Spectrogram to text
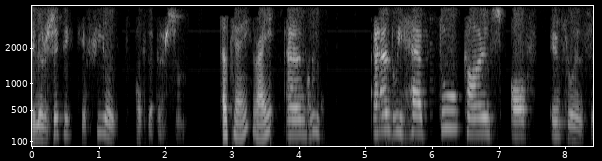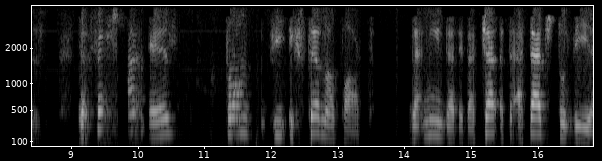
energetic field of the person. Okay, right. And we, and we have two kinds of influences. The first one is from the external part. That means that it atta- attached to the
